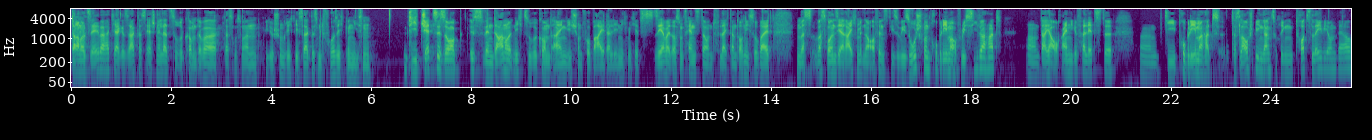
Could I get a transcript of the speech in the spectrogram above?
Donald selber hat ja gesagt, dass er schneller zurückkommt, aber das muss man, wie du schon richtig sagtest, mit Vorsicht genießen. Die Jet-Saison ist, wenn Darnold nicht zurückkommt, eigentlich schon vorbei. Da lehne ich mich jetzt sehr weit aus dem Fenster und vielleicht dann doch nicht so weit. Was, was wollen sie erreichen mit einer Offense, die sowieso schon Probleme auf Receiver hat? Äh, da ja auch einige Verletzte, äh, die Probleme hat, das Laufspiel in Gang zu bringen, trotz Le'Veon Bell.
